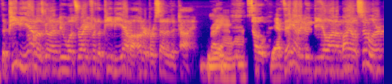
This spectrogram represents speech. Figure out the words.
the PBM is going to do what's right for the PBM 100% of the time, right? Yeah. So yeah. if they got a good deal on a biosimilar,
